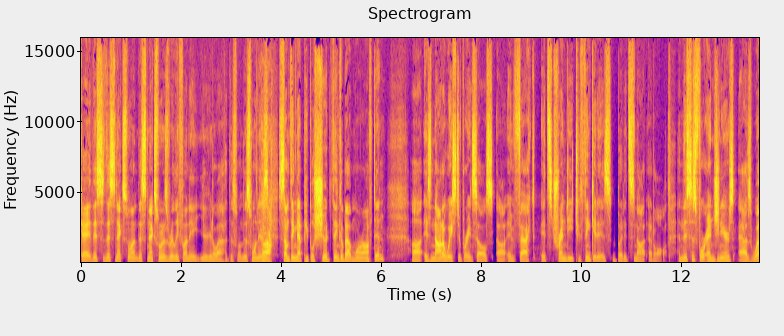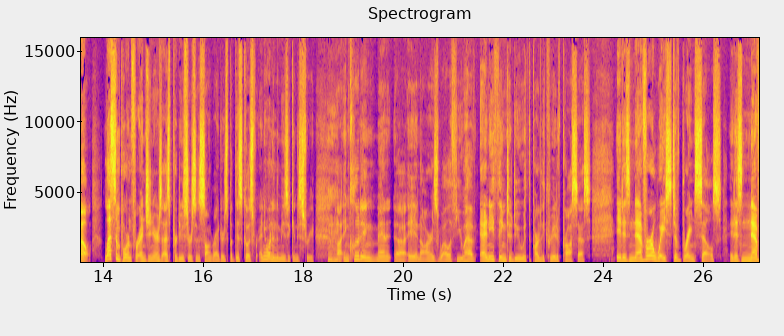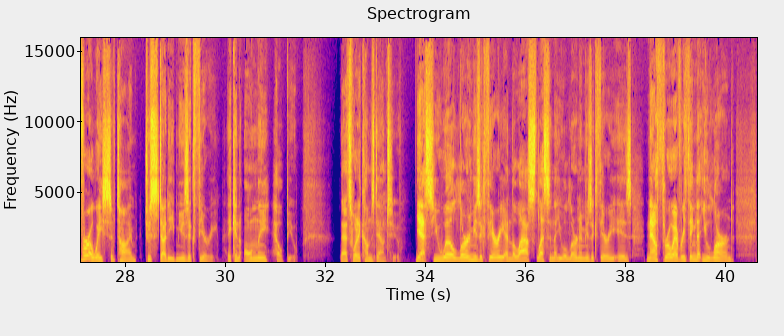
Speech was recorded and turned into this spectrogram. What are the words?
Okay, this this next one, this next one is really funny. You're gonna laugh at this one. This one is Ah. something that people should think about more often. Uh, is not a waste of brain cells. Uh, in fact, it's trendy to think it is, but it's not at all. And this is for engineers as well. Less important for engineers as producers and songwriters, but this goes for anyone in the music industry, uh, including man, uh, A&R as well. If you have anything to do with the part of the creative process, it is never a waste of brain cells. It is never a waste of time to study music theory. It can only help you. That's what it comes down to. Yes, you will learn music theory, and the last lesson that you will learn in music theory is now throw everything that you learned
